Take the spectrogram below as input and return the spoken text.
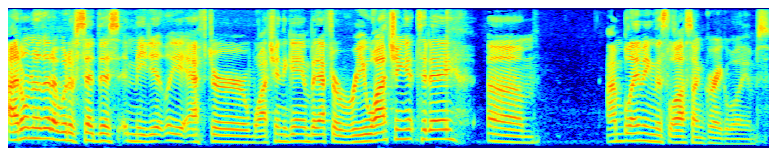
I don't know that I would have said this immediately after watching the game, but after rewatching it today, um, I'm blaming this loss on Gregg Williams.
